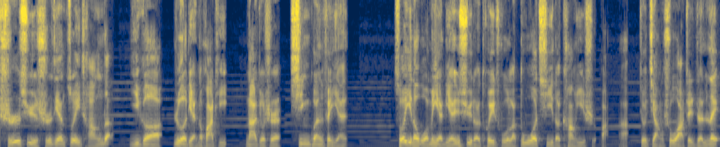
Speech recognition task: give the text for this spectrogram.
持续时间最长的一个热点的话题，那就是新冠肺炎。所以呢，我们也连续的推出了多期的抗疫史话啊，就讲述啊这人类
